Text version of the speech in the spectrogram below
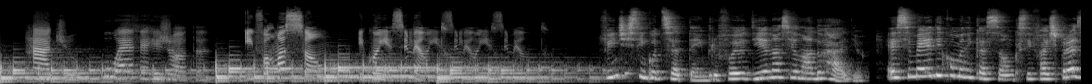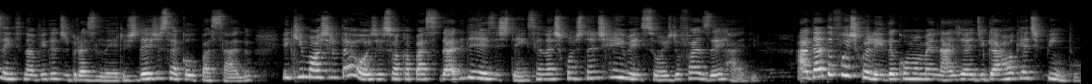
Rádio UFRJ. Informação e conhecimento, conhecimento, conhecimento. 25 de setembro foi o Dia Nacional do Rádio. Esse meio de comunicação que se faz presente na vida dos brasileiros desde o século passado e que mostra até hoje sua capacidade de resistência nas constantes reinvenções do fazer rádio. A data foi escolhida como homenagem a Edgar Roquette Pinto,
